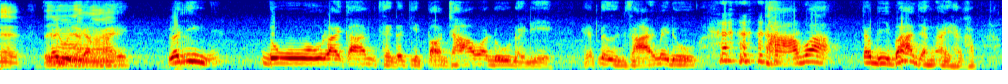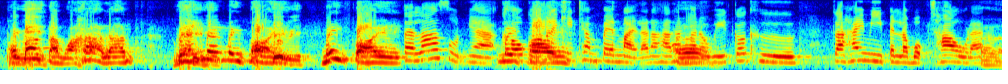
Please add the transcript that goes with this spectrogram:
เออจะอยู่ยังไง แล้วยิ่งดูรายการเศรษฐกิจตอนเช้าว่าดูหน่อยดีเห็นตื่นสายไม่ดู ถามว่า จะมีบ้านยังไงอะครับเพราะไม่มีบ้านต่ำกว่าห้าล้านแบงค์แม่งไม่ปล่อย ไม่มีไม่ปล่อย แต่ล่าสุดเนี่ยไม่เขาก็เลยปล่อยคิดแคมเปญใหม่แล้วนะคะท่านเออมานวิทย์ก็คือจะให้มีเป็นระบบเช่าแล้ว เออ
